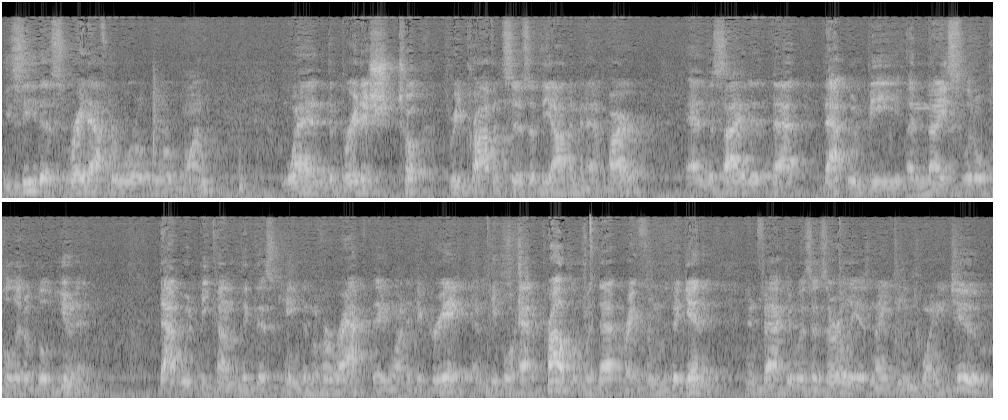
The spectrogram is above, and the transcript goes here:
You see this right after World War I, when the British took three provinces of the Ottoman Empire and decided that that would be a nice little political unit. That would become the, this kingdom of Iraq they wanted to create. And people had a problem with that right from the beginning. In fact, it was as early as 1922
